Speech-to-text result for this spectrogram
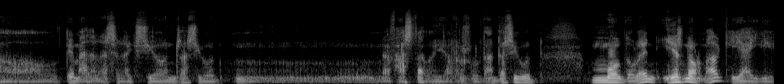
el tema de les eleccions ha sigut mm, nefasta, vull dir, el resultat ha sigut molt dolent. I és normal que hi hagi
